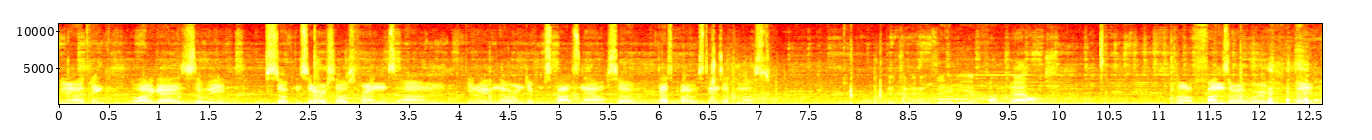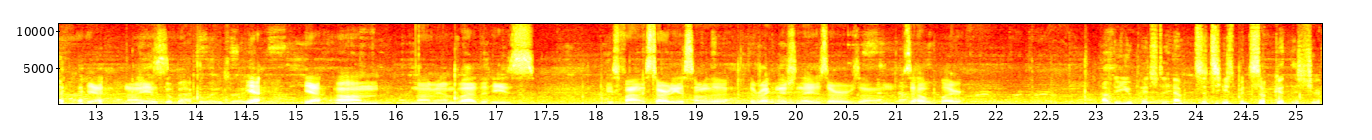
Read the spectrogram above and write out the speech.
you know, I think a lot of guys that we still consider ourselves friends. Um, you know, even though we're in different spots now, so that's probably what stands out the most. Pitching at Jose be a fun challenge. I don't know if fun's the right word, but yeah, no, you he's go back a ways, right? yeah, yeah. Um, no, I mean I'm glad that he's he's finally started to get some of the, the recognition that he deserves. Um, he's a hell of a player. How do you pitch to him since he's been so good this year?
